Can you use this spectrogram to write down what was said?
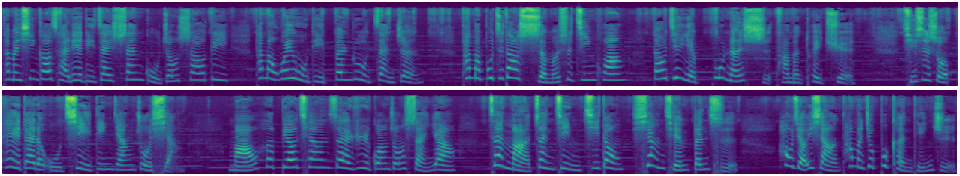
他们兴高采烈地在山谷中烧地，他们威武地奔入战阵，他们不知道什么是惊慌，刀剑也不能使他们退却。骑士所佩戴的武器叮当作响，矛和标枪在日光中闪耀。战马战兢，激动向前奔驰，号角一响，他们就不肯停止。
